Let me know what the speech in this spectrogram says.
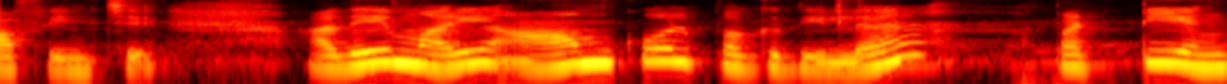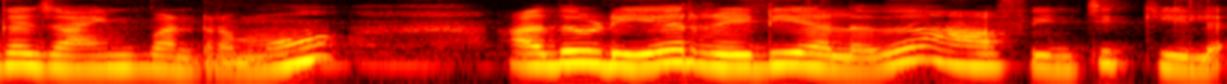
ஆஃப் இன்ச்சு அதே மாதிரி ஆம்கோல் பகுதியில் பட்டி எங்கே ஜாயின் பண்ணுறோமோ அதோடைய ரெடி அளவு ஆஃப் இன்ச்சு கீழே.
